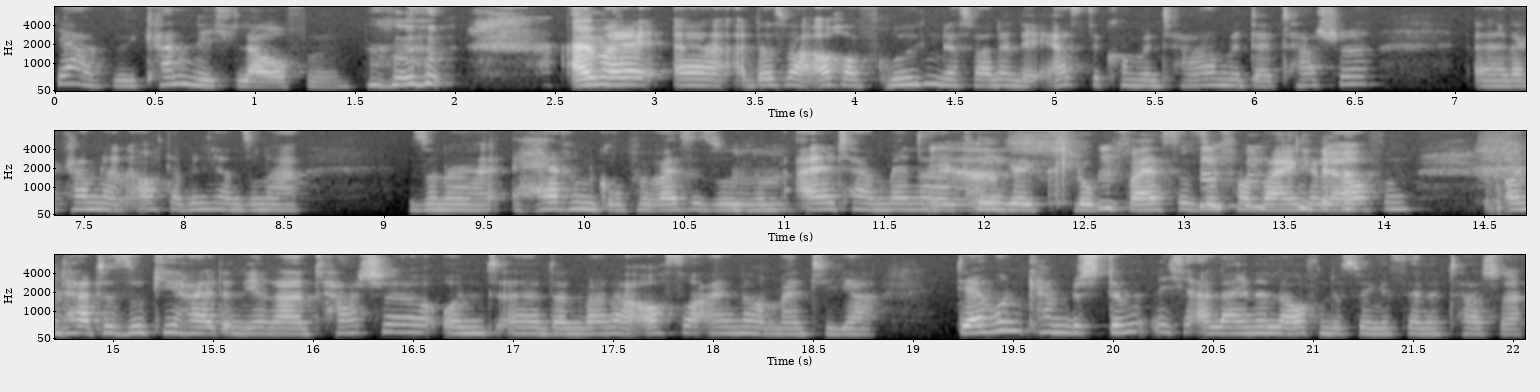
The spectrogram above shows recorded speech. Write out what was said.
ja, sie kann nicht laufen. Einmal, äh, das war auch auf Rügen, das war dann der erste Kommentar mit der Tasche. Äh, da kam dann auch, da bin ich an so einer so eine Herrengruppe, weißt du, so, so ein mhm. alter Männer-Kegelclub, ja. weißt du, so vorbeigelaufen ja. und hatte Suki halt in ihrer Tasche und äh, dann war da auch so einer und meinte, ja, der Hund kann bestimmt nicht alleine laufen, deswegen ist er eine Tasche.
